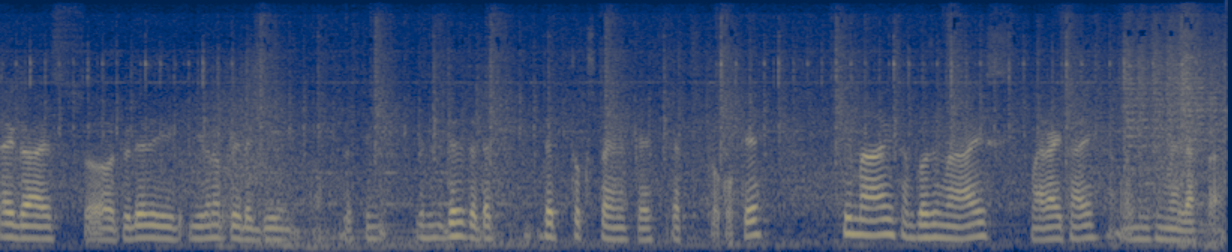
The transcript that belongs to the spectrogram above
Hey guys, so today we're gonna play the game of this thing. This is, this is the death, Deathstroke style, guys. Deathstroke, okay? See my eyes, I'm closing my eyes, my right eye, I'm using my left eye.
